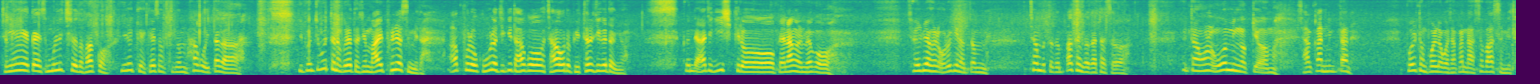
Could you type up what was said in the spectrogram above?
정형외과에서 물리치료도 받고 이렇게 계속 지금 하고 있다가 이번 주부터는 그래도 지금 많이 풀렸습니다. 앞으로 구부러지기도 하고 좌우로 비틀어지거든요. 근데 아직 20km 배낭을 메고 절벽을 오르기는 좀 처음부터 좀 빡센 것 같아서 일단 오늘 워밍업 겸 잠깐 일단 볼통 보려고 잠깐 나서 봤습니다.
